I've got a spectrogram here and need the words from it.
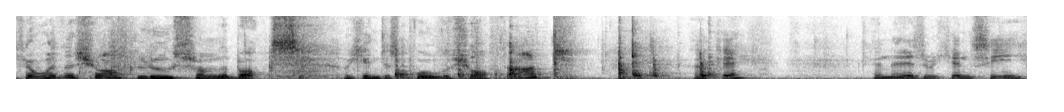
so with the shaft loose from the box, we can just pull the shaft out, okay? And as we can see,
